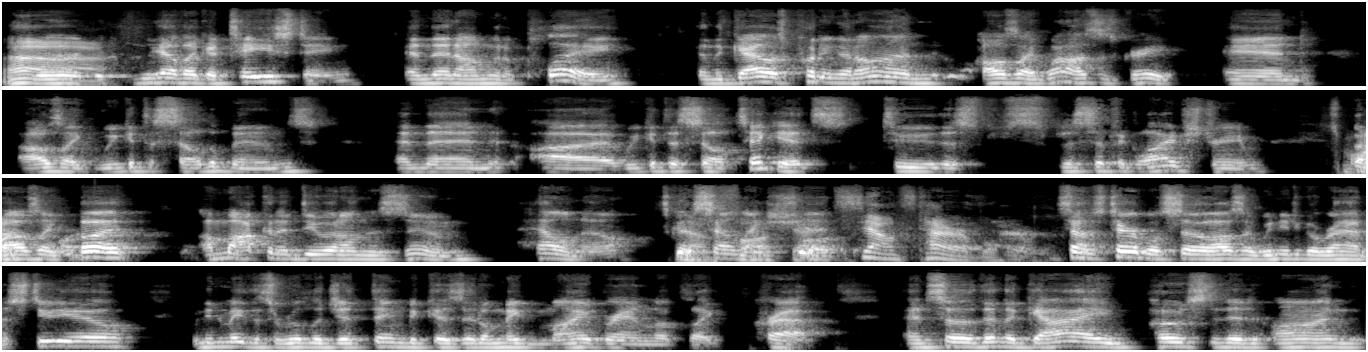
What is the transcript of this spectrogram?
Ah. where we have like a tasting, and then I'm gonna play. And the guy was putting it on. I was like, wow, this is great. And I was like, we get to sell the Boone's, and then uh, we get to sell tickets to this specific live stream. But I was like, but I'm not going to do it on the Zoom. Hell no, it's going to sound like shit. Sounds terrible. It sounds terrible. So I was like, we need to go rent out a studio. We need to make this a real legit thing because it'll make my brand look like crap. And so then the guy posted it on.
